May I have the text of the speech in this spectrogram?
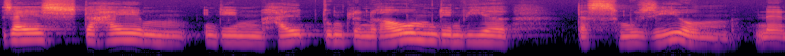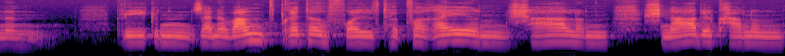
sei es daheim in dem halbdunklen Raum, den wir das Museum nennen, wegen seiner Wandbretter voll Töpfereien, Schalen, Schnabelkannen,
